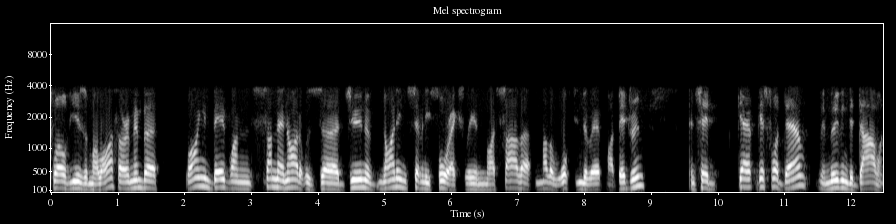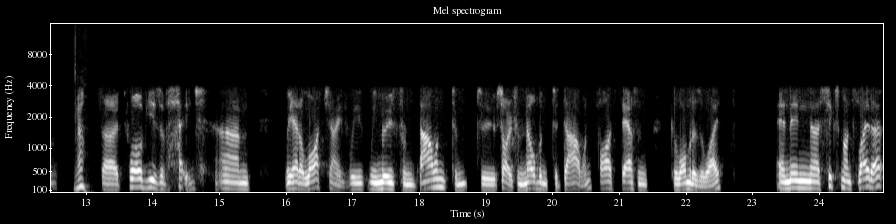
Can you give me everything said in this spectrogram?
12 years of my life. I remember lying in bed one Sunday night. It was uh, June of 1974, actually, and my father and mother walked into my bedroom and said, "Guess what, Darren? We're moving to Darwin." Oh. So, 12 years of age, um, we had a life change. We we moved from Darwin to, to sorry from Melbourne to Darwin, 5,000 kilometres away, and then uh, six months later,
